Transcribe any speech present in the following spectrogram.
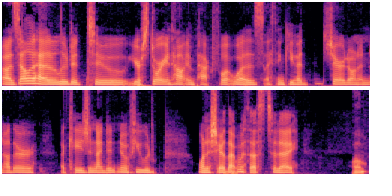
uh, Zella had alluded to your story and how impactful it was. I think you had shared on another occasion. I didn't know if you would want to share that with us today. Um,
